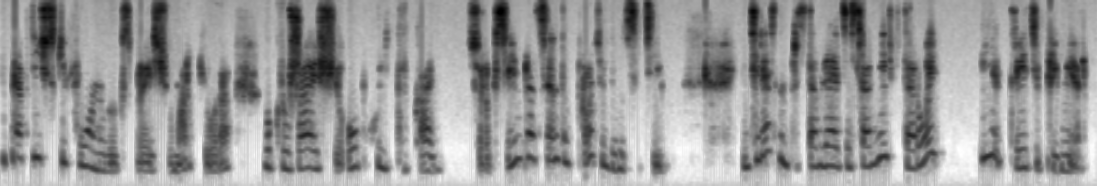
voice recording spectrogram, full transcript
и практически фоновую экспрессию маркера в окружающей опухоль ткань 47% против 20%. Интересно представляется сравнить второй и третий пример –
